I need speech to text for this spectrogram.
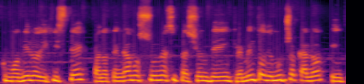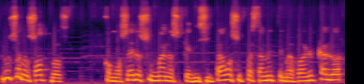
Como bien lo dijiste, cuando tengamos una situación de incremento de mucho calor, incluso nosotros, como seres humanos que disipamos supuestamente mejor el calor,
